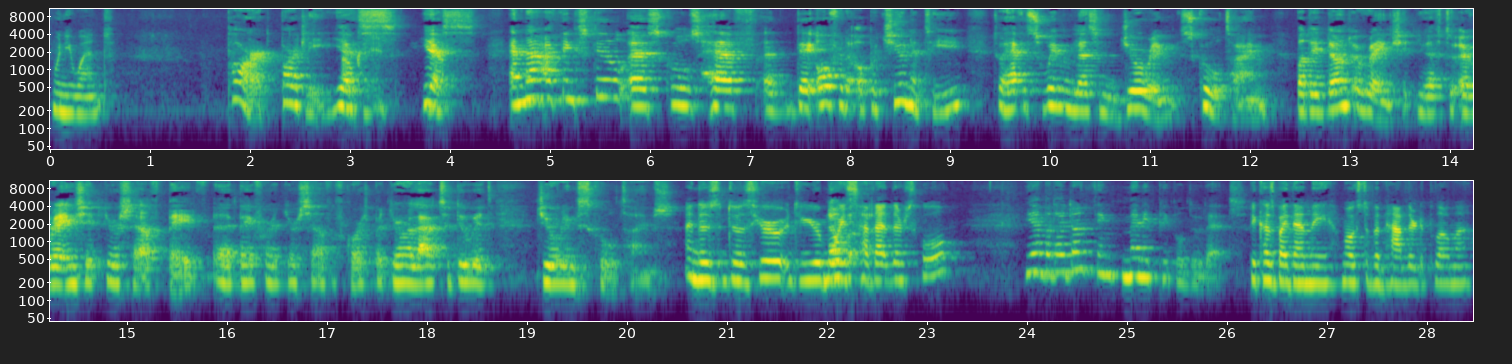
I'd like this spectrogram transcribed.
when you went? Part, partly, yes, yes. And now I think still uh, schools have uh, they offer the opportunity to have a swimming lesson during school time, but they don't arrange it. You have to arrange it yourself, pay uh, pay for it yourself, of course. But you're allowed to do it during school times. And does does your do your boys have that at their school? Yeah, but I don't think many people do that. Because by then they most of them have their diploma.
